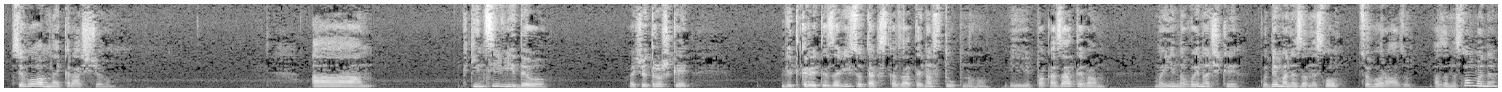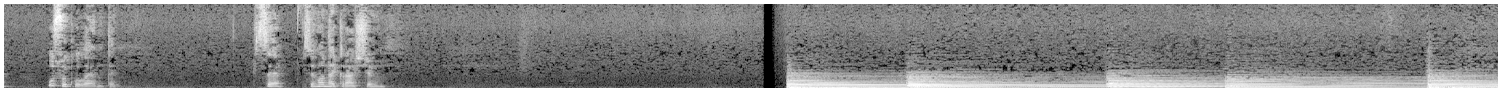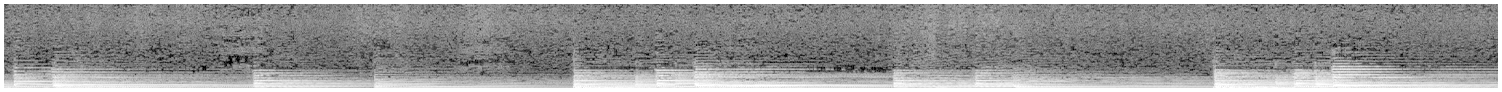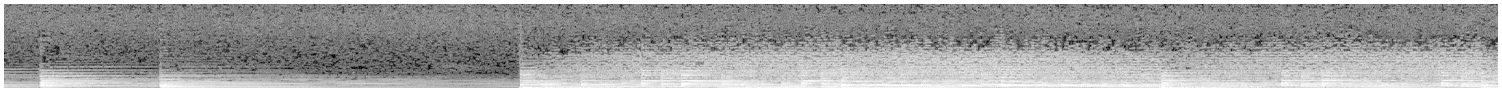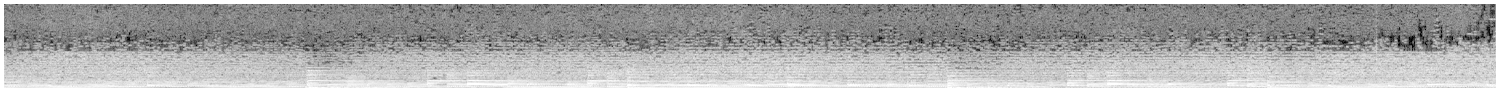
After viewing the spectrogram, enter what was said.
Всього вам найкращого. А в кінці відео хочу трошки відкрити завісу, так сказати, наступного і показати вам мої новиночки, куди мене занесло цього разу. А занесло мене у сукуленти. Все, всього найкращого.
